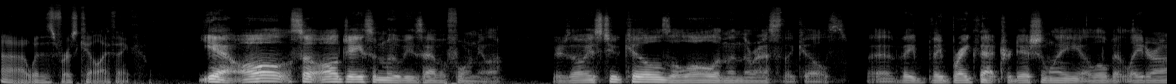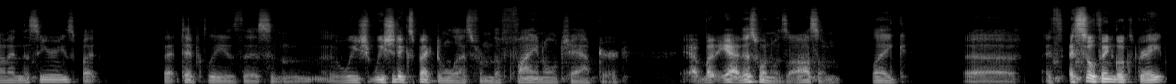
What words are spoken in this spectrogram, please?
uh, with his first kill. I think. Yeah, all so all Jason movies have a formula. There's always two kills, a lull, and then the rest of the kills. Uh, they they break that traditionally a little bit later on in the series, but that typically is this, and we sh- we should expect no less from the final chapter. Yeah, but yeah, this one was awesome. Like, uh, I, I still think looks great.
